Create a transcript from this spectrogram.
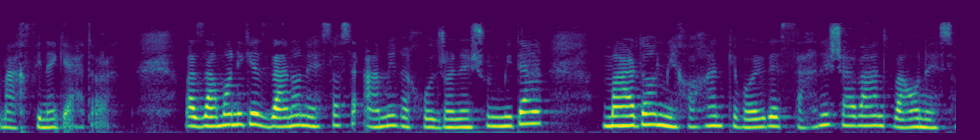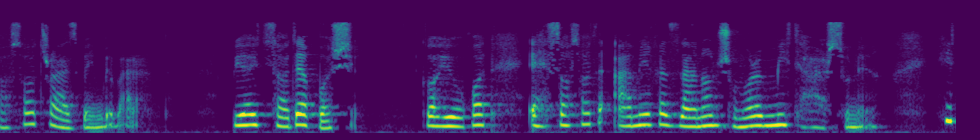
مخفی نگه دارند. و زمانی که زنان احساس عمیق خود را نشون میدن مردان می‌خواهند که وارد صحنه شوند و آن احساسات را از بین ببرند. بیایید صادق باشیم. گاهی اوقات احساسات عمیق زنان شما رو میترسونه. هیچ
